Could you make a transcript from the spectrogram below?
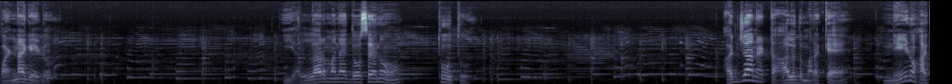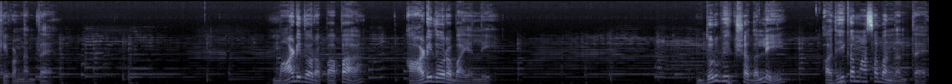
ಬಣ್ಣಗೇಡು. ಎಲ್ಲರ ಮನೆ ದೋಸೆನೂ ತೂತು. ಅಜ್ಜ ನೆಟ್ಟ ಆಲದ ಮರಕ್ಕೆ ನೇಣು ಹಾಕಿಕೊಂಡಂತೆ. ಮಾಡಿದವರ ಪಾಪ ಆಡಿದವರ ಬಾಯಲ್ಲಿ. ದುರ್ಭಿಕ್ಷದಲ್ಲಿ ಅಧಿಕ ಮಾಸ ಬಂದಂತೆ.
